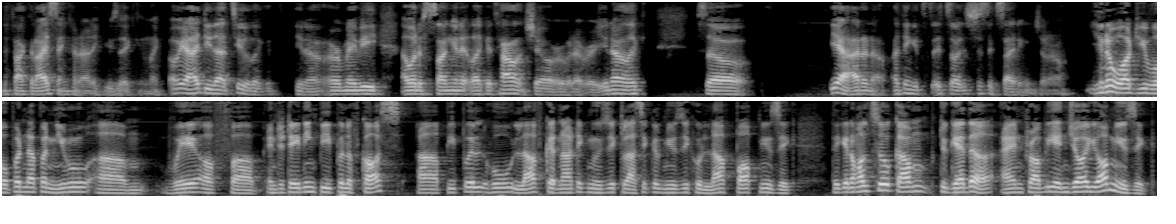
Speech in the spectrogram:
the fact that I sang Carnatic music and like, oh yeah, I do that too. Like, you know, or maybe I would have sung it at like a talent show or whatever, you know, like, so yeah, I don't know. I think it's it's it's just exciting in general. You know what? You've opened up a new um, way of uh, entertaining people. Of course, uh, people who love Carnatic music, classical music, who love pop music, they can also come together and probably enjoy your music.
